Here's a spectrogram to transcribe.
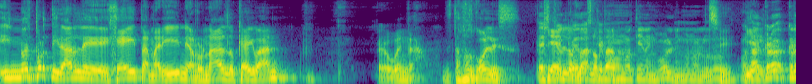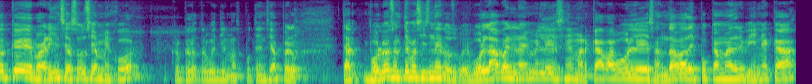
Y no es por tirarle hate a Marín y a Ronaldo que ahí van. Pero venga, necesitamos goles. Es que ¿Quién el los va a es que anotar? no, no tienen gol, ninguno de los dos. Sí. O Y sea, el- creo, creo que Marín se asocia mejor. Creo que el otro güey tiene más potencia, pero tam- volvemos al tema Cisneros, güey. Volaba en la MLS, marcaba goles, andaba de poca madre, viene acá,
